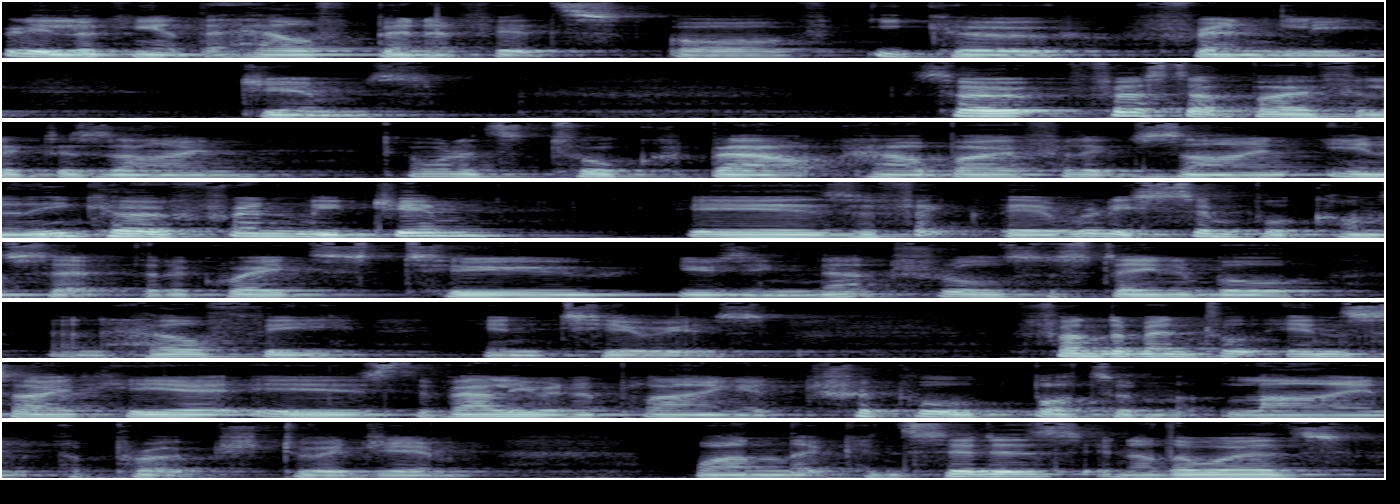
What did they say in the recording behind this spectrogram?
really looking at the health benefits of eco friendly gyms. So, first up, biophilic design. I wanted to talk about how biophilic design in an eco friendly gym is effectively a really simple concept that equates to using natural, sustainable, and healthy interiors. Fundamental insight here is the value in applying a triple bottom line approach to a gym, one that considers, in other words,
